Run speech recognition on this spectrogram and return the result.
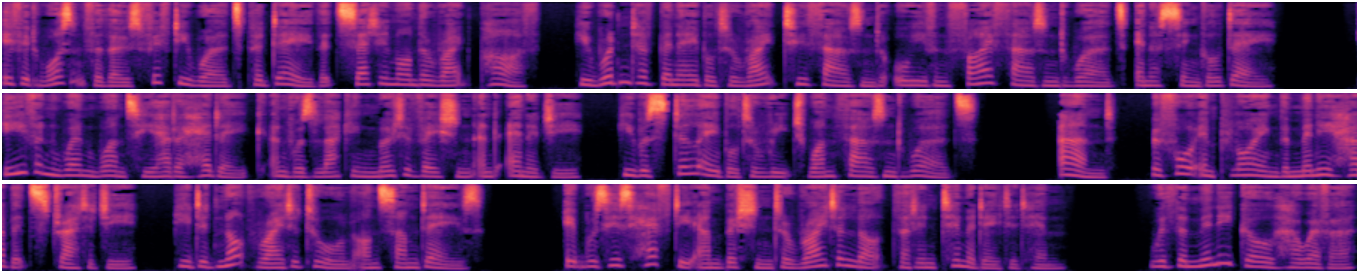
if it wasn't for those 50 words per day that set him on the right path, he wouldn't have been able to write 2,000 or even 5,000 words in a single day. Even when once he had a headache and was lacking motivation and energy, he was still able to reach 1,000 words. And, before employing the mini habits strategy, he did not write at all on some days. It was his hefty ambition to write a lot that intimidated him. With the mini goal, however,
